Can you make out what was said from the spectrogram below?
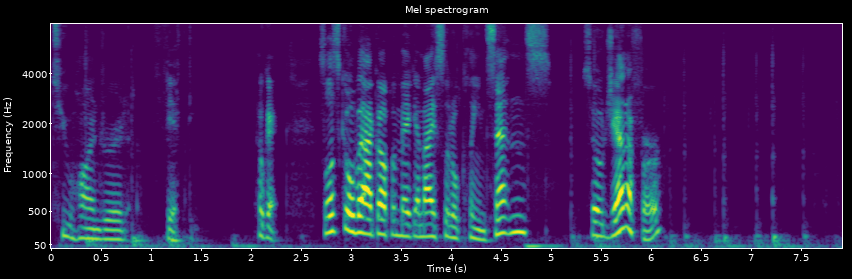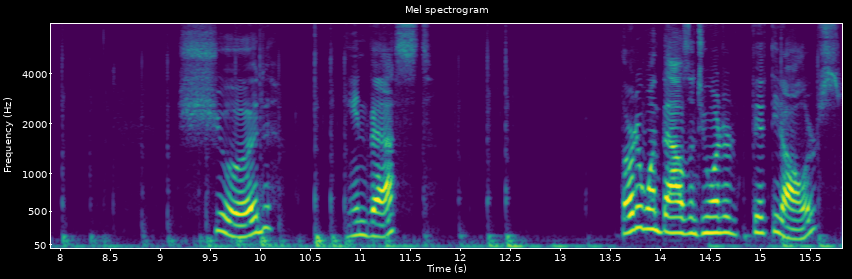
31,250. Okay, so let's go back up and make a nice little clean sentence. So Jennifer should invest $31,250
